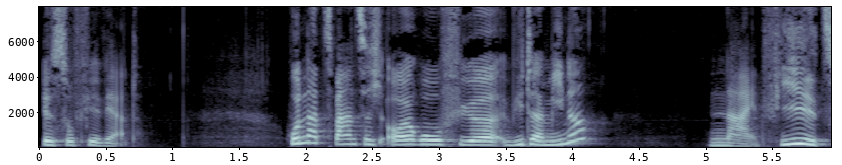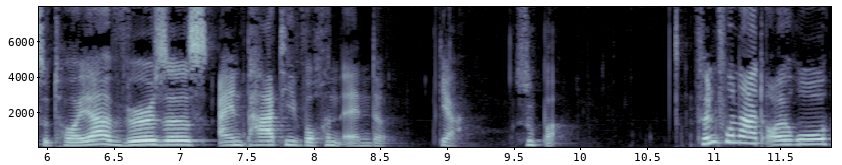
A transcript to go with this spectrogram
ist so viel wert. 120 Euro für Vitamine, Nein, viel zu teuer versus ein Partywochenende. Ja, super. 500 Euro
